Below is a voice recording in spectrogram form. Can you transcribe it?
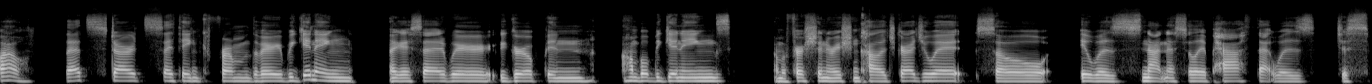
Wow. That starts, I think, from the very beginning. Like I said, we grew up in humble beginnings. I'm a first generation college graduate. So it was not necessarily a path that was just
